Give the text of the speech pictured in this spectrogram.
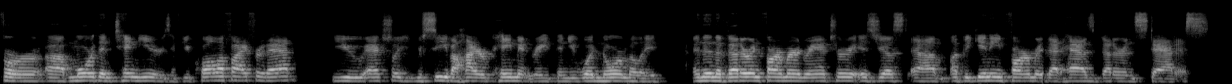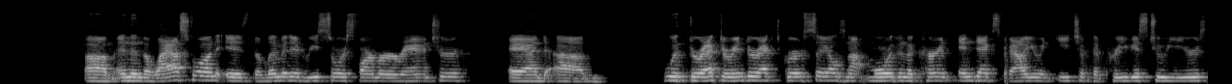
for uh, more than 10 years. If you qualify for that, you actually receive a higher payment rate than you would normally. And then the veteran farmer and rancher is just um, a beginning farmer that has veteran status. Um, and then the last one is the limited resource farmer or rancher. And um, with direct or indirect gross sales, not more than the current index value in each of the previous two years,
